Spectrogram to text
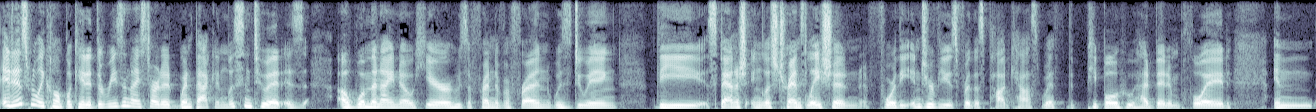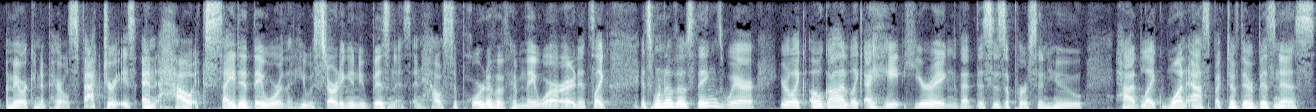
It is really complicated. The reason I started went back and listened to it is a woman I know here who's a friend of a friend was doing the Spanish English translation for the interviews for this podcast with the people who had been employed in American Apparel's factories and how excited they were that he was starting a new business and how supportive of him they were. And it's like, it's one of those things where you're like, oh God, like I hate hearing that this is a person who had like one aspect of their business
